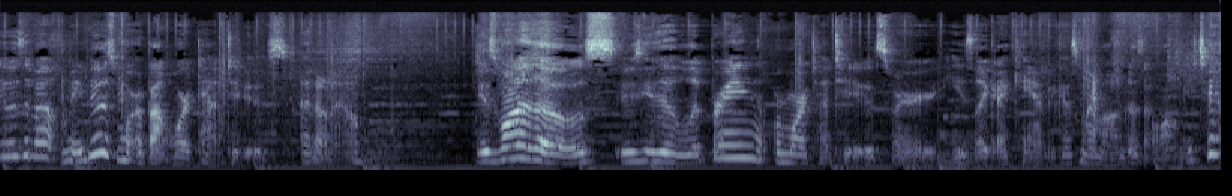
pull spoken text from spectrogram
it was about, maybe it was more about more tattoos. I don't know. It was one of those. It was either lip ring or more tattoos where he's like, I can't because my mom doesn't want me to.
